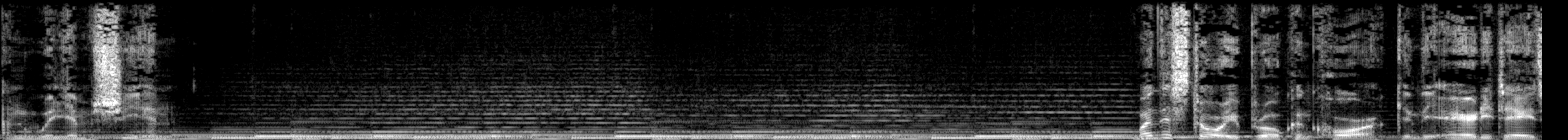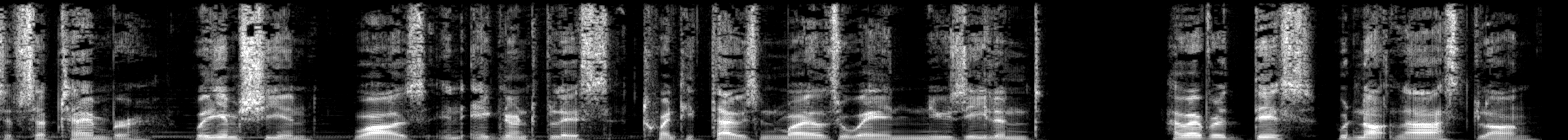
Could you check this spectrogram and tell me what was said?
and William Sheehan. When the story broke in Cork in the early days of September, William Sheehan was, in ignorant bliss, 20,000 miles away in New Zealand. However, this would not last long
